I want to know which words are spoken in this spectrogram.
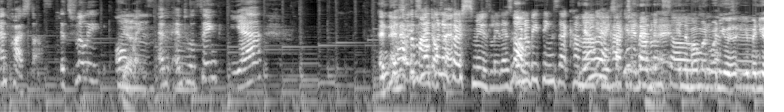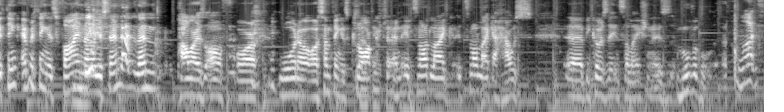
and five stars. It's really always. yeah. And, and to think, yeah, and, You and have So the it's not going to go smoothly. There's No. going to be things that come yeah, up. yeah, you have exactly. to And then problem uh, in the moment when you, to- you when you think everything is fine, now you stand there, then power is off, or water, or something is clogged, Something's and it's not like it's not like a house uh, because the installation is movable. What's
